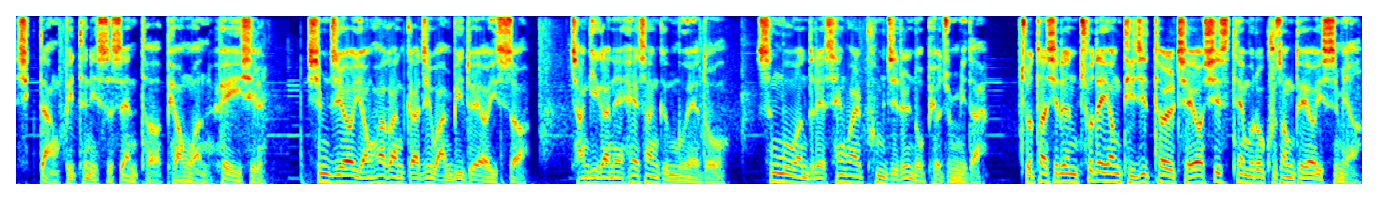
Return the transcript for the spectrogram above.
식당, 피트니스 센터, 병원, 회의실, 심지어 영화관까지 완비되어 있어 장기간의 해상 근무에도 승무원들의 생활 품질을 높여줍니다. 조타실은 초대형 디지털 제어 시스템으로 구성되어 있으며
